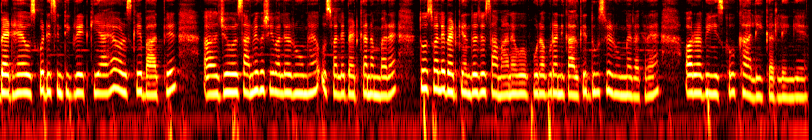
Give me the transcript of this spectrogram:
बेड है, उसको डिसइंटीग्रेट किया है और उसके बाद फिर जो सानवी खुशी वाले रूम है, उस वाले बेड का नंबर है। तो उस वाले बेड के अंदर जो सामान है, वो पूरा पूरा निकाल के दूसरे रूम में रख रहे हैं और अभी इसको खाली कर लेंगे।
